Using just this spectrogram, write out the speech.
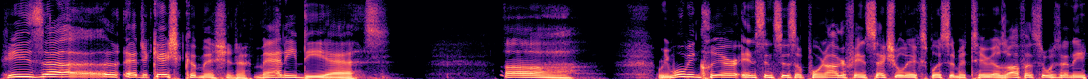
he's uh education commissioner, Manny Diaz. Oh, removing clear instances of pornography and sexually explicit materials officers within the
